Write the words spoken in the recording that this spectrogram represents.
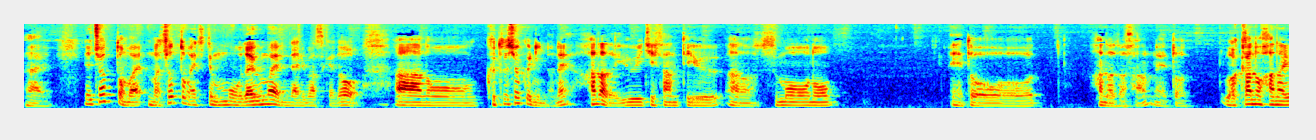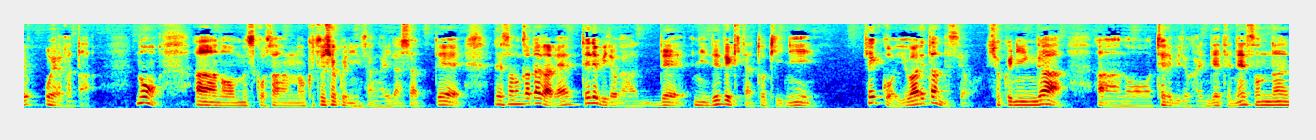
はい、でちょっと前、まあ、ちょっと前って言ってももうだいぶ前になりますけどあの靴職人のね花田雄一さんっていうあの相撲のえっ、と花田さん、えっと若野花親方のあの息子さんの靴職人さんがいらっしゃってでその方がねテレビとかでに出てきた時に結構言われたんですよ職人があのテレビとかに出てねそんな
